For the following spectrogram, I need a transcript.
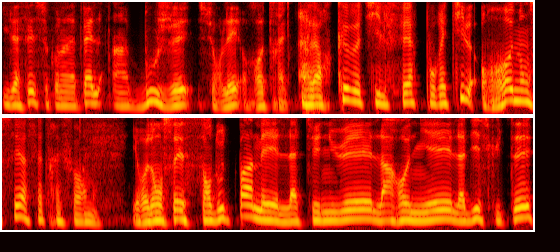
il a fait ce qu'on appelle un bouger sur les retraites. Alors, que veut-il faire? Pourrait-il renoncer à cette réforme? Il renoncer sans doute pas, mais l'atténuer, la renier, la discuter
